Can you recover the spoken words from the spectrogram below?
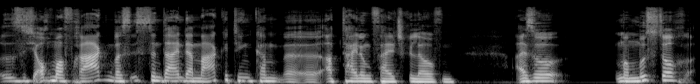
sich auch mal fragen, was ist denn da in der Marketingabteilung äh, falsch gelaufen? Also, man muss doch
